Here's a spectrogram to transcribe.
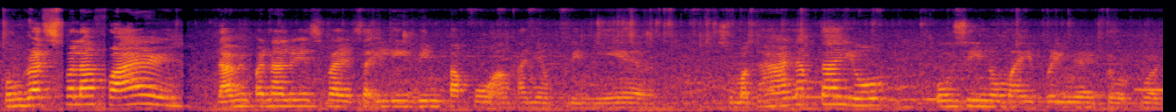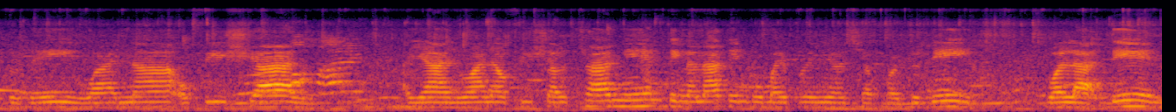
Congrats pala, Fire! Daming panalo yung Fire. Sa 11 pa po ang kanyang premiere. So, maghanap tayo kung sino may premiere to for today. Wana Official. Ayan, Wana Official Channel. Tingnan natin kung may premiere siya for today. Wala din.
